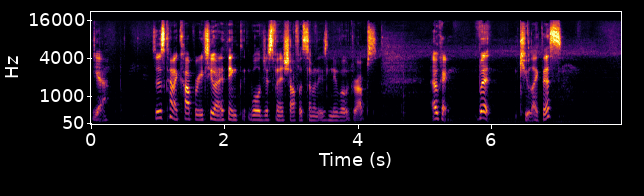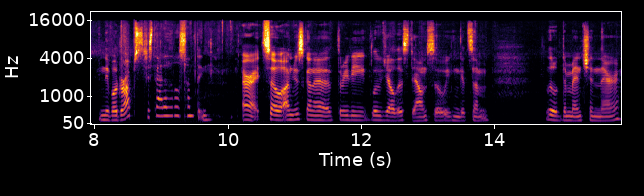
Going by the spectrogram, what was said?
yeah. So it's kind of coppery too, and I think we'll just finish off with some of these Nuvo drops. Okay, but cute like this. Nuvo drops, just add a little something. All right, so I'm just gonna 3D glue gel this down so we can get some little dimension there.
